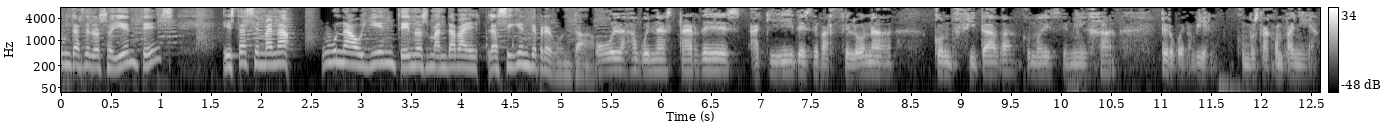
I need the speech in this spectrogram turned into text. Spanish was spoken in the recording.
preguntas de los oyentes. Esta semana una oyente nos mandaba la siguiente pregunta. Hola, buenas tardes. Aquí desde Barcelona, concitada, como dice mi hija, pero bueno, bien, con vuestra compañía.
